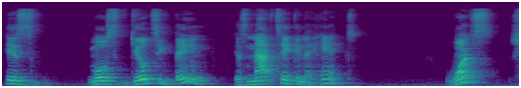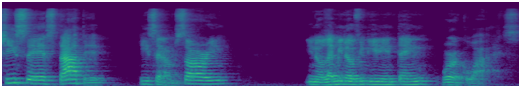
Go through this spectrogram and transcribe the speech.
his most guilty thing is not taking a hint. Once she said, stop it, he said, I'm sorry. You know, let me know if you need anything work wise.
